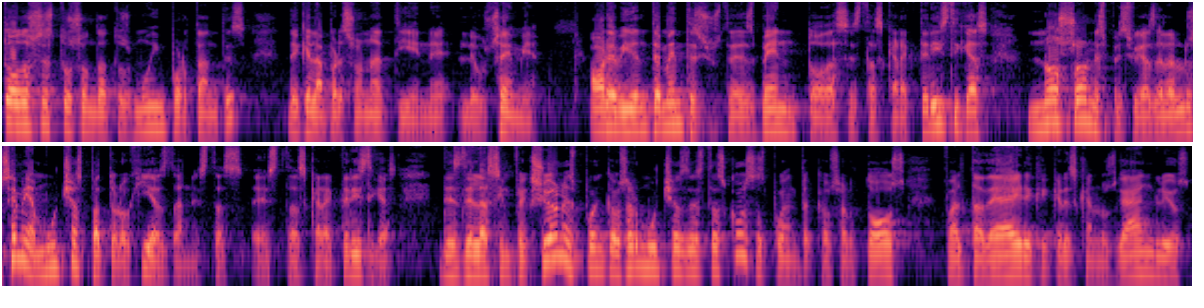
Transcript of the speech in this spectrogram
Todos estos son datos muy importantes de que la persona tiene leucemia. Ahora, evidentemente, si ustedes ven todas estas características, no son específicas de la leucemia. Muchas patologías dan estas, estas características. Desde las infecciones pueden causar muchas de estas cosas. Pueden causar tos, falta de aire, que crezcan los ganglios,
